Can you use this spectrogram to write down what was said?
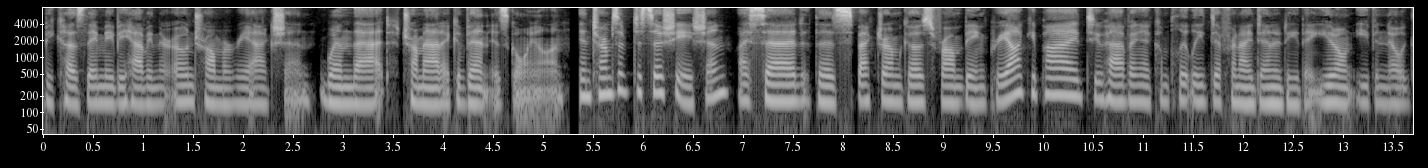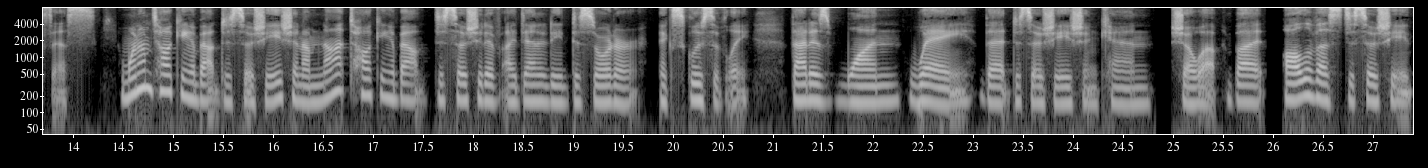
because they may be having their own trauma reaction when that traumatic event is going on. In terms of dissociation, I said the spectrum goes from being preoccupied to having a completely different identity that you don't even know exists. When I'm talking about dissociation, I'm not talking about dissociative identity disorder exclusively. That is one way that dissociation can show up. But all of us dissociate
